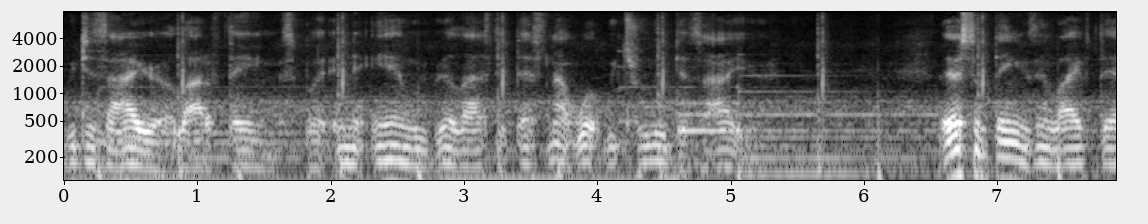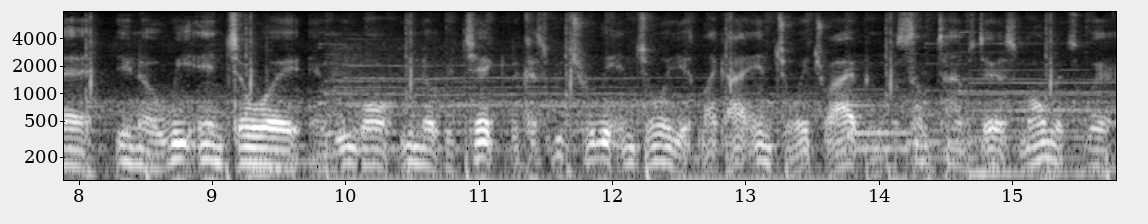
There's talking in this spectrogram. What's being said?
We desire a lot of things, but in the end, we realize that that's not what we truly desire. There are some things in life that, you know, we enjoy and we won't, you know, reject because we truly enjoy it. Like I enjoy driving, but sometimes there's moments where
